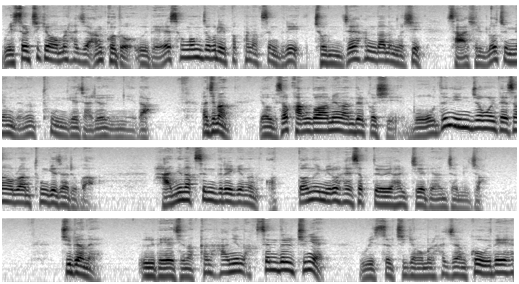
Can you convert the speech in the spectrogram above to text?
리서치 경험을 하지 않고도 의대에 성공적으로 입학한 학생들이 존재한다는 것이 사실로 증명되는 통계 자료입니다. 하지만 여기서 간과하면 안 될 것이 모든 인종을 대상으로 한 통계 자료가 한인 학생들에게는 어떤 의미로 해석되어야 할지에 대한 점이죠. 주변에 의대에 진학한 한인 학생들 중에 리서치 경험을 하지 않고 의대에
